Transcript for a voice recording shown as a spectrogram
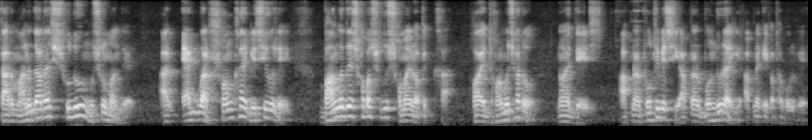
তার মানে দাঁড়ায় শুধু মুসলমানদের। আর একবার সংখ্যায় বেশি হলে বাংলাদেশ হবার শুধু সময়ের অপেক্ষা। হয় ধর্ম ছাড়ো, নয় দেশ। আপনার প্রতিবেশী, আপনার বন্ধুরাই আপনাকে কথা বলবে।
